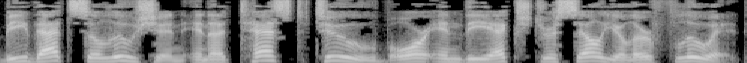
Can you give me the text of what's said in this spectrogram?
be that solution in a test tube or in the extracellular fluid.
